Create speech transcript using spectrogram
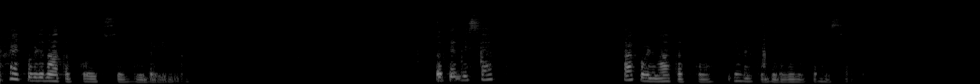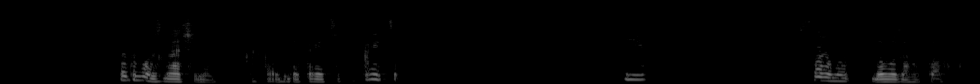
Нехай координата по х буде рівна 150, а координата по y буде рівна 50. Задамо значення, нехай буде 30 на 30. І створимо нову заготовку.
